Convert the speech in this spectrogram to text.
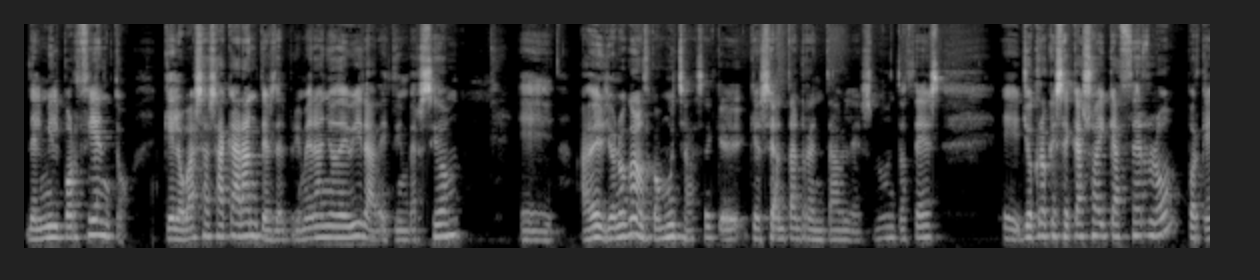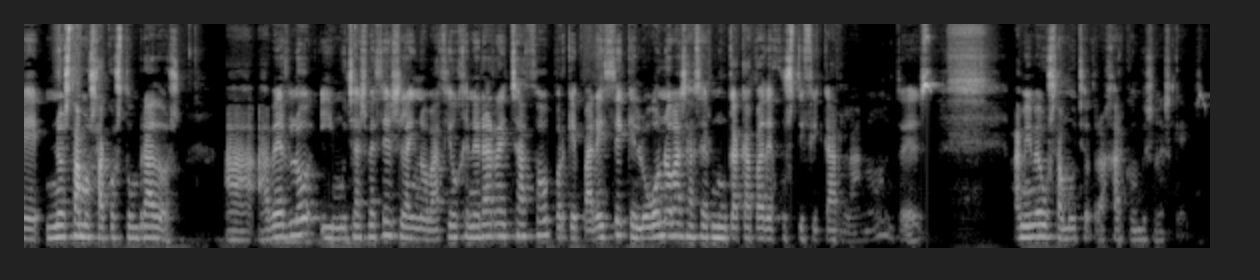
del 1000% que lo vas a sacar antes del primer año de vida de tu inversión, eh, a ver, yo no conozco muchas eh, que, sean tan rentables, ¿no? Entonces, eh, yo creo que ese caso hay que hacerlo porque no estamos acostumbrados a, verlo y muchas veces la innovación genera rechazo porque parece que luego no vas a ser nunca capaz de justificarla, ¿no? Entonces, a mí me gusta mucho trabajar con business case.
